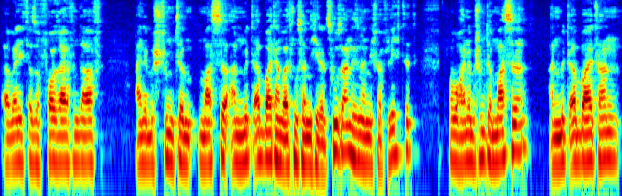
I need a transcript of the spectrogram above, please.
äh, wenn ich da so vorgreifen darf, eine bestimmte Masse an Mitarbeitern, weil es muss ja nicht jeder zusagen, die sind ja nicht verpflichtet. Man braucht eine bestimmte Masse an Mitarbeitern,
